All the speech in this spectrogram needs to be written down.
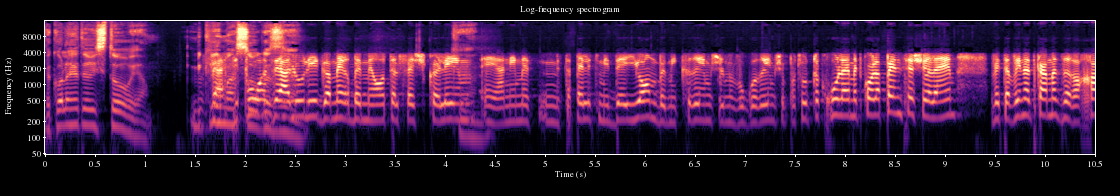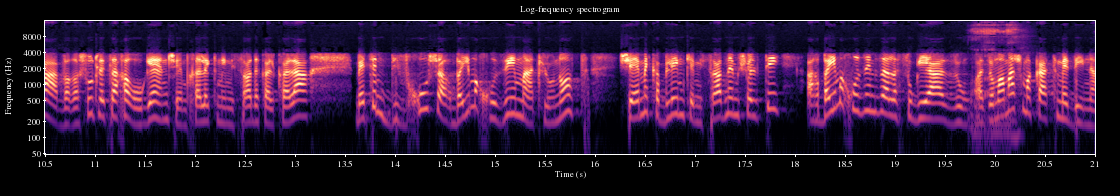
וכל היתר היסטוריה. מקרים מהסוג הזה. והסיפור הזה עלול להיגמר במאות אלפי שקלים. כן. אה, אני מטפלת מדי יום במקרים של מבוגרים שפשוט לקחו להם את כל הפנסיה שלהם, ותבין עד כמה זה רחב. הרשות לסחר הוגן, שהם חלק ממשרד הכלכלה, בעצם דיווחו ש-40% מהתלונות שהם מקבלים כמשרד ממשלתי, 40 אחוזים זה על הסוגיה הזו. אז זו ממש מכת מדינה,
